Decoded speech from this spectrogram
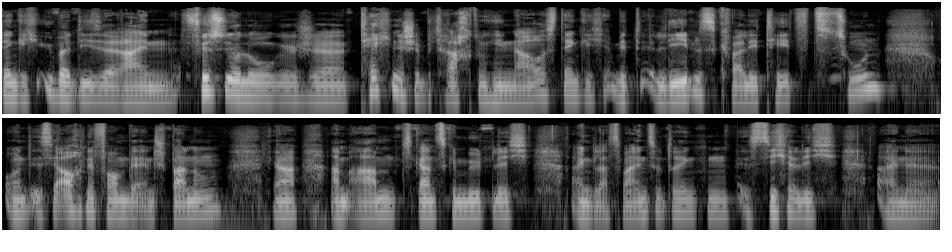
denke ich, über diese rein physiologische, technische Betrachtung hinaus, denke ich, mit Lebensqualität nichts tun und ist ja auch eine Form der Entspannung. Ja, am Abend ganz gemütlich ein Glas Wein zu trinken, ist sicherlich eine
